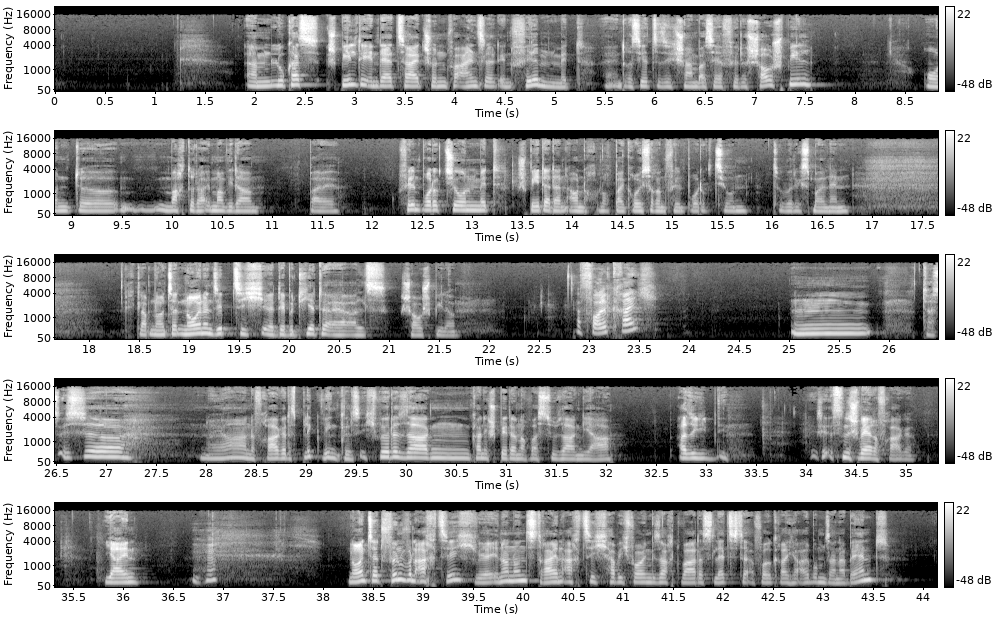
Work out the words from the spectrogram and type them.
Ähm, Lukas spielte in der Zeit schon vereinzelt in Filmen mit. Er interessierte sich scheinbar sehr für das Schauspiel und äh, machte da immer wieder bei Filmproduktionen mit, später dann auch noch, noch bei größeren Filmproduktionen, so würde ich es mal nennen. Ich glaube, 1979 äh, debütierte er als Schauspieler. Erfolgreich? Mm, das ist, äh, naja, eine Frage des Blickwinkels. Ich würde sagen, kann ich später noch was zu sagen? Ja. Also, es ist eine schwere Frage. Jein. Mhm. 1985, wir erinnern uns, 83 habe ich vorhin gesagt, war das letzte erfolgreiche Album seiner Band.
